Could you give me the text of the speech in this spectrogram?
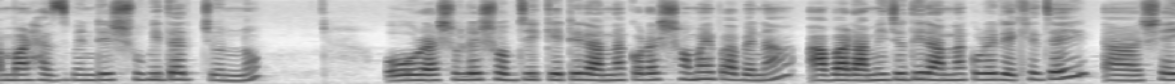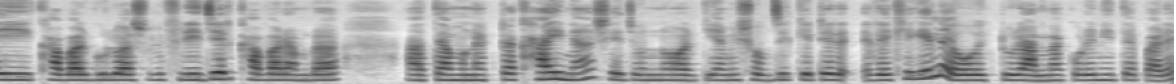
আমার হাজব্যান্ডের সুবিধার জন্য। ওর আসলে সবজি কেটে রান্না করার সময় পাবে না। আবার আমি যদি রান্না করে রেখে যাই সেই খাবারগুলো আসলে ফ্রিজের খাবার আমরা তেমন একটা খাই না। সেজন্য আর কি আমি সবজি কেটে রেখে গেলে ও একটু রান্না করে নিতে পারে।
